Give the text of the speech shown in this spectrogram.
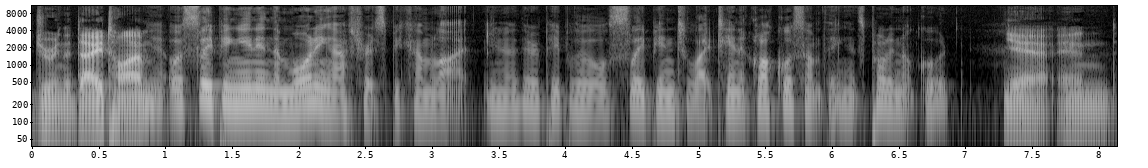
during the daytime Yeah, or sleeping in in the morning after it's become light. You know, there are people who will sleep in till like 10 o'clock or something. It's probably not good. Yeah, and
